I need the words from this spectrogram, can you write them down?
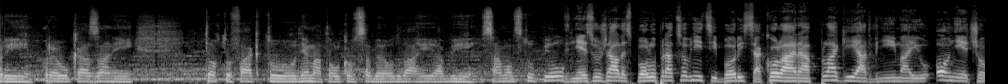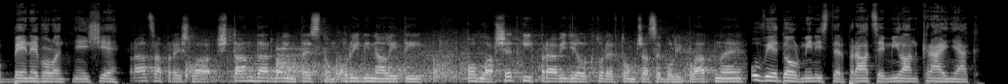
pri preukázaní tohto faktu nemá toľko v sebe odvahy, aby sám odstúpil. Dnes už ale spolupracovníci Borisa Kolára plagiat vnímajú o niečo benevolentnejšie. Práca prešla štandardným testom originality podľa všetkých pravidel, ktoré v tom čase boli platné. Uviedol minister práce Milan Krajňák.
